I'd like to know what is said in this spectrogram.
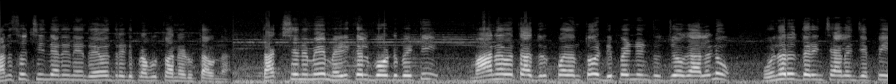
మనసు వచ్చింది అని నేను రేవంత్ రెడ్డి ప్రభుత్వాన్ని అడుగుతా ఉన్నా. తక్షణమే మెడికల్ బోర్డు పెట్టి మానవతా దృక్పథంతో డిపెండెంట్ ఉద్యోగాలను పునరుద్ధరించాలని చెప్పి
